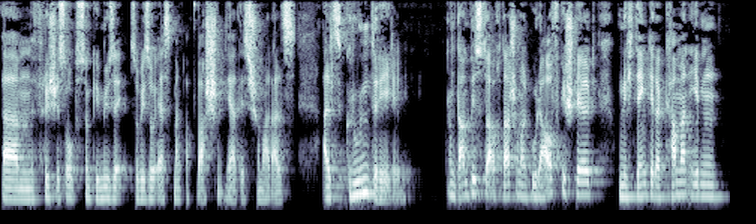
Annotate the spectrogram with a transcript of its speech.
ähm, frisches Obst und Gemüse sowieso erstmal abwaschen. Ja, das schon mal als, als Grundregel. Und dann bist du auch da schon mal gut aufgestellt. Und ich denke, da kann man eben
